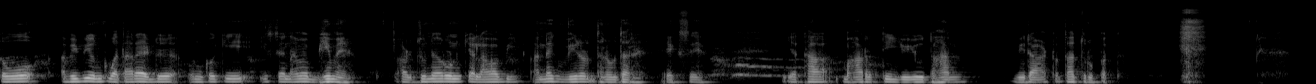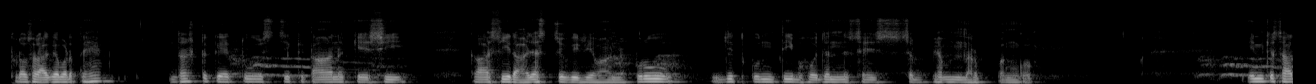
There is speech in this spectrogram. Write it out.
तो वो अभी भी उनको बता रहा है उनको कि इस सेना में भीम है। अर्जुन है और उनके अलावा भी अनेक वीर और धनुर्धर हैं। एक से एक यथा महारथी, युयुधान, विराट तथा द्रुपद। थोड़ा सा आगे बढ़ते हैं। दष्ट केतु चिकितान केशी काशी राजश्च वीर्यवान। पुरु जित कुंती भोजन से सभ्यम नरपंगो। इनके साथ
